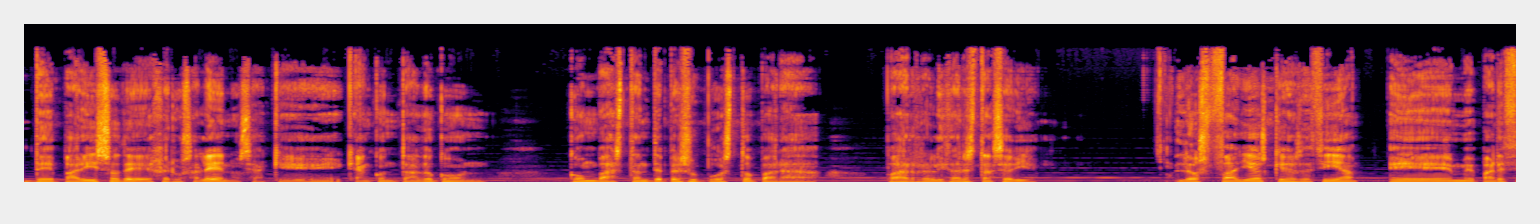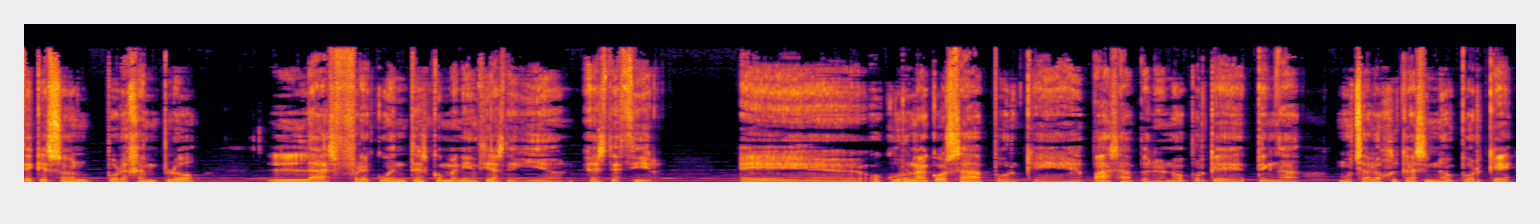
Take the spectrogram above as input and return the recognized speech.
de París o de Jerusalén. O sea que, que han contado con, con bastante presupuesto para, para realizar esta serie. Los fallos que os decía eh, me parece que son, por ejemplo, las frecuentes conveniencias de guion. Es decir, eh, ocurre una cosa porque pasa, pero no porque tenga mucha lógica, sino porque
